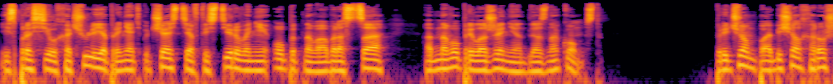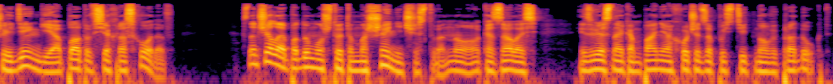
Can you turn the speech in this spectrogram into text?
и спросил, хочу ли я принять участие в тестировании опытного образца одного приложения для знакомств. Причем пообещал хорошие деньги и оплату всех расходов. Сначала я подумал, что это мошенничество, но оказалось, известная компания хочет запустить новый продукт.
